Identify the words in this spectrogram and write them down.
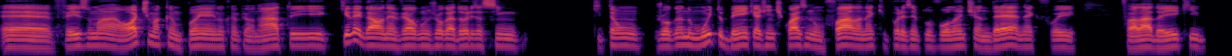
é, fez uma ótima campanha aí no campeonato e que legal, né? Ver alguns jogadores assim que estão jogando muito bem, que a gente quase não fala, né? Que, por exemplo, o volante André, né? Que foi falado aí, que,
